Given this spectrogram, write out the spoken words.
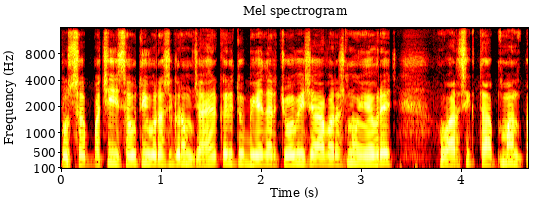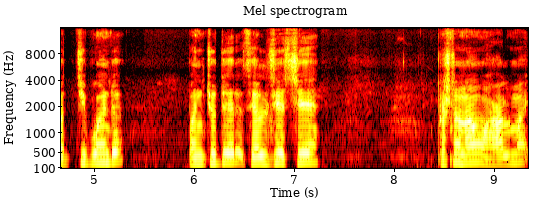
પછ- સૌથી વર્ષ ગરમ જાહેર કર્યું હતું બે હજાર ચોવીસ આ વર્ષનું એવરેજ વાર્ષિક તાપમાન પચીસ પોઈન્ટ પંચોતેર સેલ્સિયસ છે. પ્રશ્ન નવ, હાલમાં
